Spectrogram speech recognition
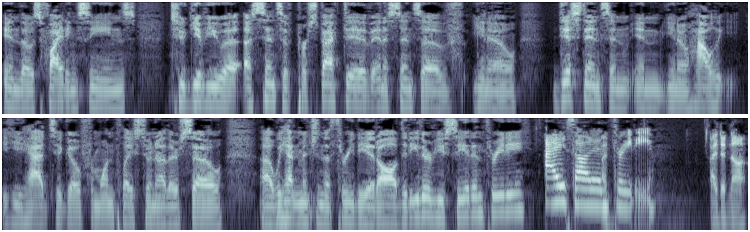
in those fighting scenes to give you a, a sense of perspective and a sense of you know distance and, and you know how he- he had to go from one place to another. So uh, we hadn't mentioned the 3D at all. Did either of you see it in 3D? I saw it in 3D. I did not.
